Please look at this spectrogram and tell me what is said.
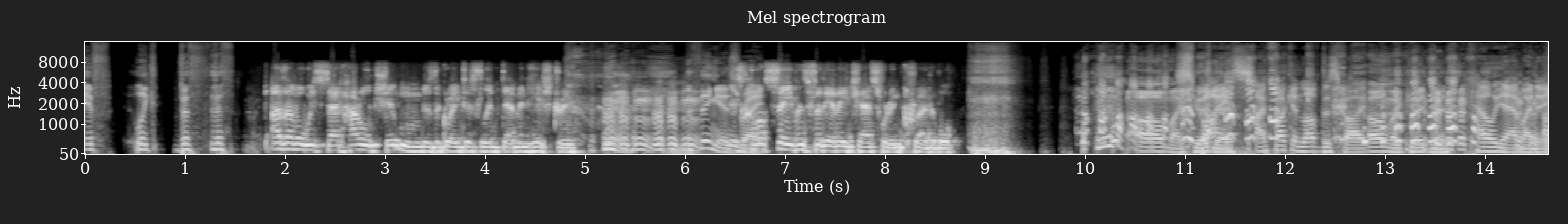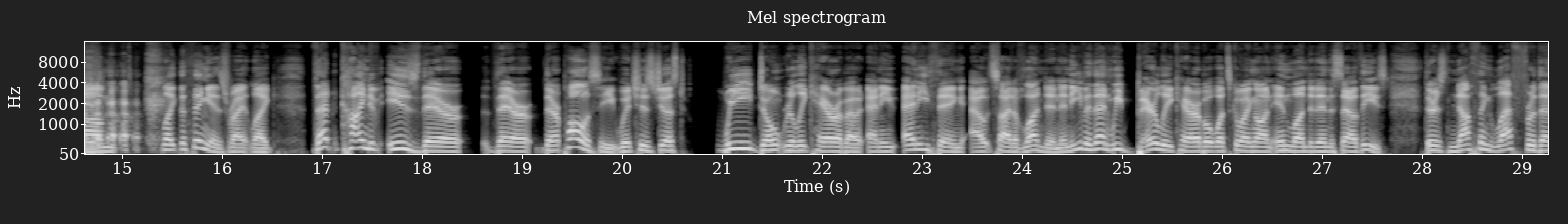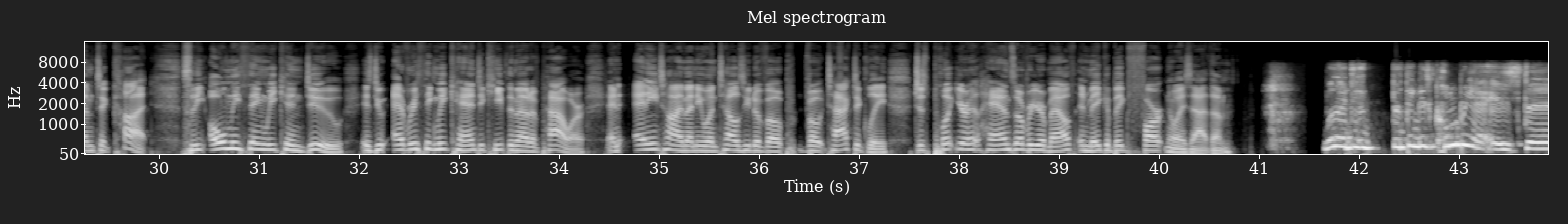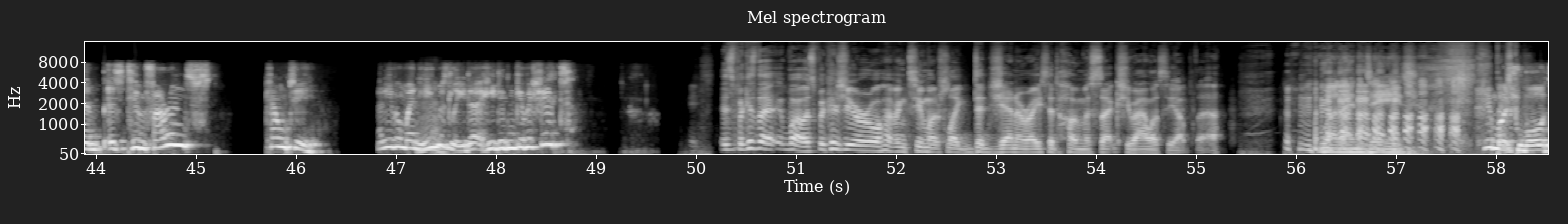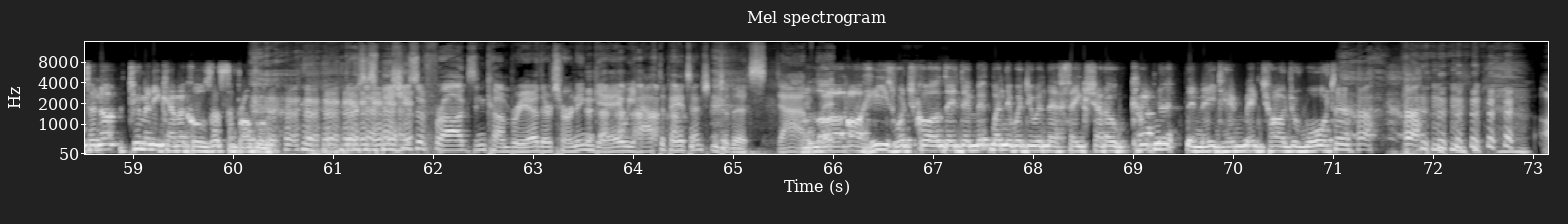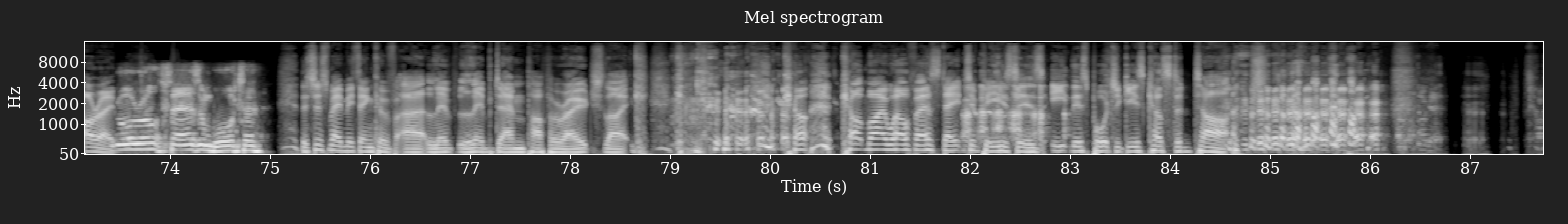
if like the the As I've always said, Harold Shipman was the greatest Lib Dem in history. the thing is His right. cost savings for the NHS were incredible. Oh my goodness. Spice. I fucking love the spice. Oh my goodness. Hell yeah, my dude. um, like the thing is, right? Like that kind of is their their their policy, which is just we don't really care about any anything outside of London, and even then, we barely care about what's going on in London in the southeast. There's nothing left for them to cut, so the only thing we can do is do everything we can to keep them out of power. And anytime anyone tells you to vote vote tactically, just put your hands over your mouth and make a big fart noise at them. Well, the, the thing is, Cumbria is the is Tim Farron's county, and even when he hmm. was leader, he didn't give a shit. It's because they well, it's because you're all having too much like degenerated homosexuality up there. Well, indeed. Too much water, not too many chemicals. That's the problem. There's a species of frogs in Cumbria. They're turning gay. We have to pay attention to this. Damn. oh, oh, he's what you call they, they when they were doing their fake shadow cabinet, they made him in charge of water, All right. rural affairs and water. This just made me think of uh, Lib, Lib Dem Papa Roach. Like, cut, cut my welfare state to pieces. Eat this Portuguese custard tart.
